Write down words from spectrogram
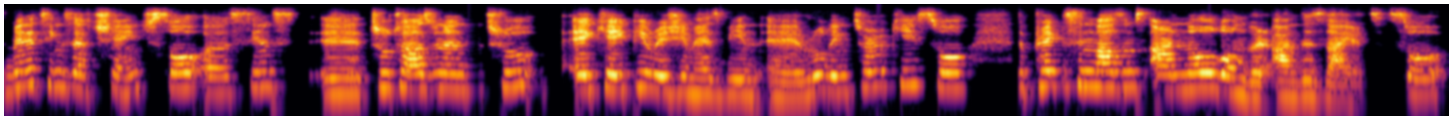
many things have changed. So uh, since uh, 2002, AKP regime has been uh, ruling Turkey. So the practicing Muslims are no longer undesired. So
